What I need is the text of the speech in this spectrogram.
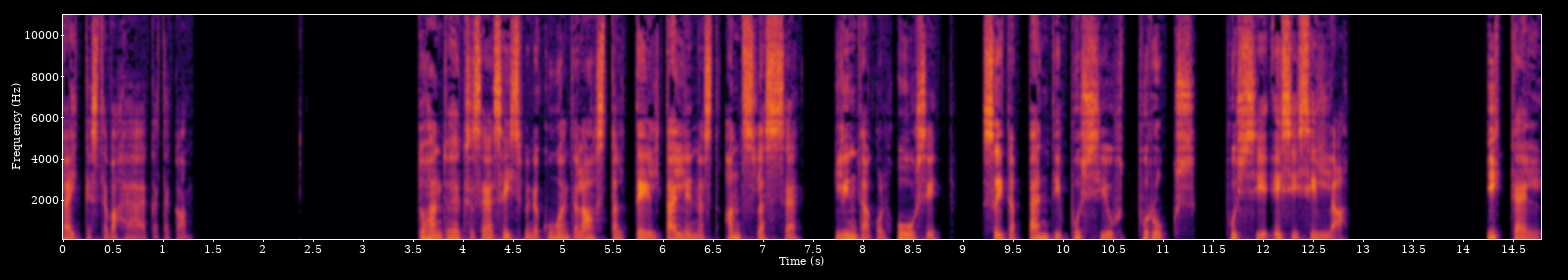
väikeste vaheaegadega. tuhande üheksasaja seitsmekümne kuuendal aastal teel Tallinnast Antslasse Linda kolhoosi sõidab bändi bussijuht puruks bussi esisilla. Ikel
